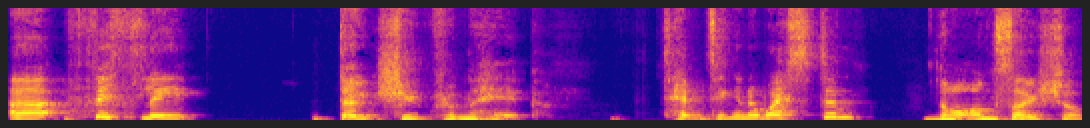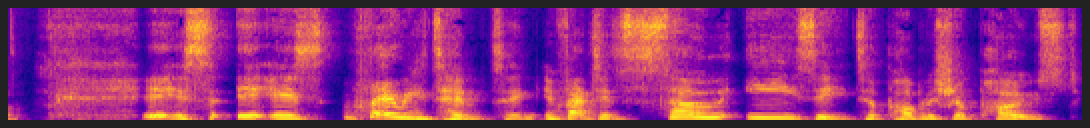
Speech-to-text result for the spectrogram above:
Uh, fifthly, don't shoot from the hip. Tempting in a Western? Not on social. It is it is very tempting. In fact, it's so easy to publish a post.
